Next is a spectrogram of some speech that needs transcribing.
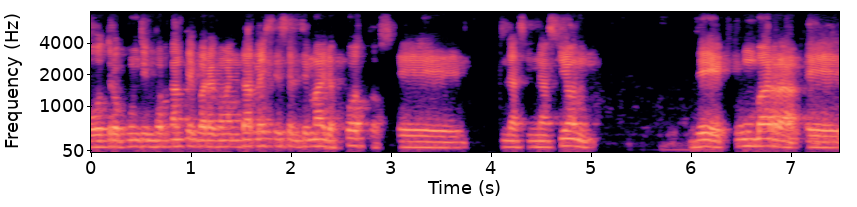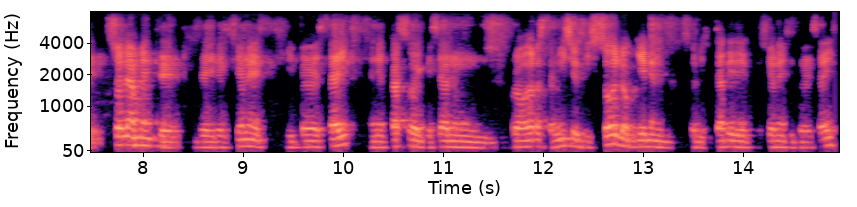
otro punto importante para comentarles es el tema de los costos. Eh, la asignación de un barra solamente de direcciones IPv6, en el caso de que sean un proveedor de servicios y solo quieren solicitar direcciones IPv6,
